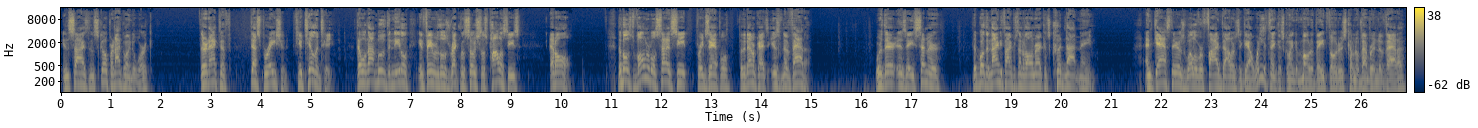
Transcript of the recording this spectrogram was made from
in size and scope, are not going to work. They're an act of desperation, futility that will not move the needle in favor of those reckless socialist policies at all. The most vulnerable Senate seat, for example, for the Democrats is Nevada, where there is a senator that more than 95% of all Americans could not name. And gas there is well over $5 a gallon. What do you think is going to motivate voters come November in Nevada?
